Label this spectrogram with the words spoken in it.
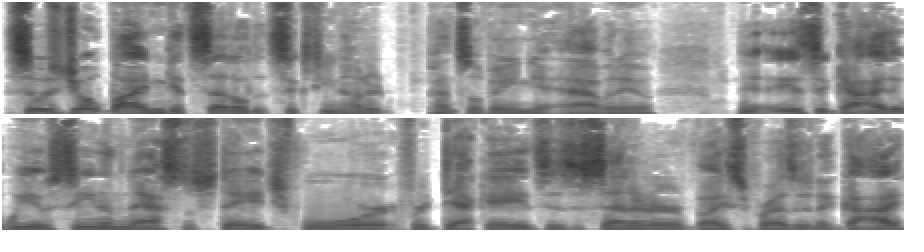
So as Joe Biden gets settled at 1600 Pennsylvania Avenue, is a guy that we have seen on the national stage for, for decades as a senator, vice president, a guy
